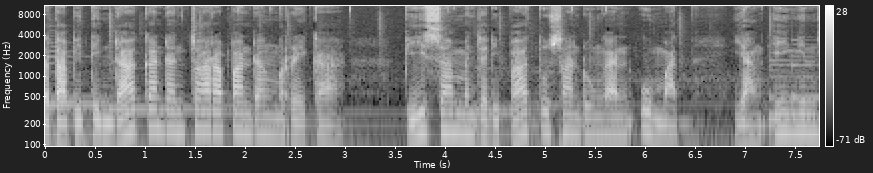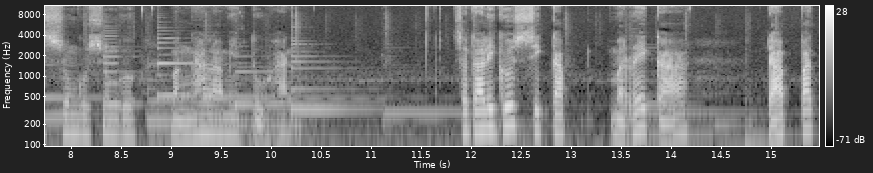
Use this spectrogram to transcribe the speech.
tetapi tindakan dan cara pandang mereka bisa menjadi batu sandungan umat yang ingin sungguh-sungguh mengalami Tuhan. Sekaligus sikap mereka dapat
